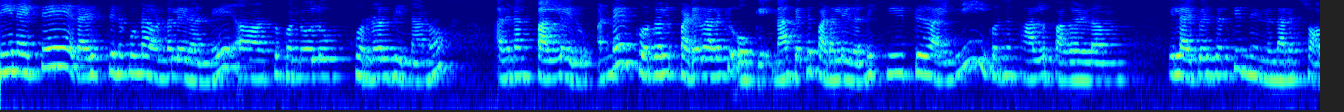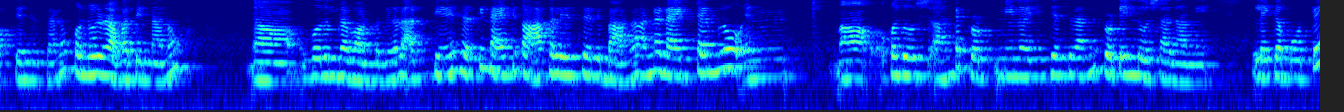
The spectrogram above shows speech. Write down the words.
నేనైతే రైస్ తినకుండా ఉండలేనండి. సో కొన్ని రోజులు కొర్రలు తిన్నాను. అది నాకు పడలేదు. అంటే కొర్రలు పడే వాళ్ళకి ఓకే. నాకైతే పడలేదండి. హీట్ అయ్యి కొంచెం కాళ్ళు పగలడం ఇలా అయిపోయేసరికి నేను దాన్ని స్టాప్ చేసేసాను. కొన్ని రోజులు రవ్వ తిన్నాను. గోధుమ రవ్వ ఉంటుంది కదా అది తినేసరికి నైట్కి ఆకలి వేసేది బాగా. అంటే నైట్ టైంలో ఒక దోశ అంటే ప్రో నేను ఏం చేసేదాన్ని? ప్రోటీన్ దోశ కానీ లేకపోతే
